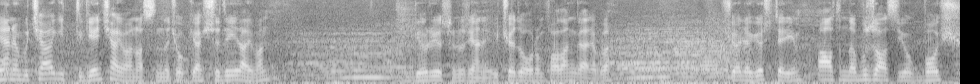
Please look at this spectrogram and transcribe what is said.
Yani bıçağa gitti. Genç hayvan aslında. Çok yaşlı değil hayvan. Görüyorsunuz yani 3'e doğru falan galiba. Şöyle göstereyim. Altında buzağısı yok. Boş.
